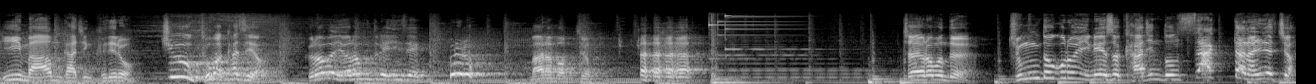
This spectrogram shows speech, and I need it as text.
이 마음가짐 그대로 쭉 도박하세요. 그러면 여러분들의 인생 후루룩 말아먹죠. 자, 여러분들 중독으로 인해서 가진 돈 싹 다 날렸죠.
